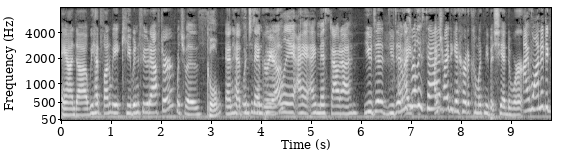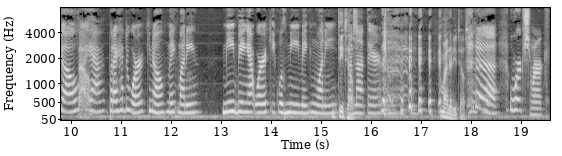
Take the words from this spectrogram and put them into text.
and uh, we had fun. We ate Cuban food after, which was Cool. and had Which some is sangria. apparently I, I missed out on. You did, you did. I was really sad. I tried to get her to come with me, but she had to work. I wanted to go, So. yeah, but I had to work. You know, make money. Me being at work equals me making money. Details. but not there. minor details. Yeah. Work schmirk.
